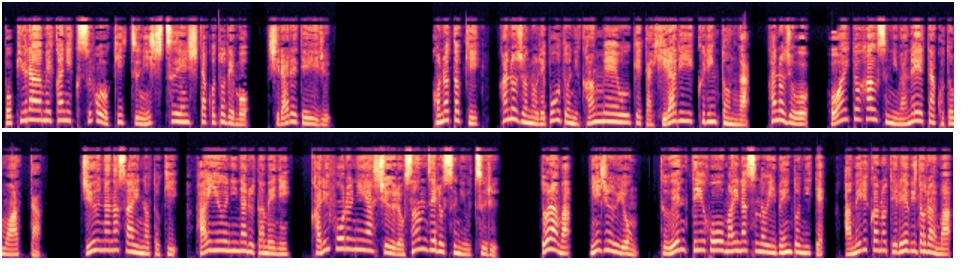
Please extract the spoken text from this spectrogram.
ポピュラーメカニクス4キッズに出演したことでも知られている。この時、彼女のレポートに感銘を受けたヒラリー・クリントンが彼女をホワイトハウスに招いたこともあった。17歳の時、俳優になるためにカリフォルニア州ロサンゼルスに移る。ドラマ24、24- のイベントにて、アメリカのテレビドラマ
